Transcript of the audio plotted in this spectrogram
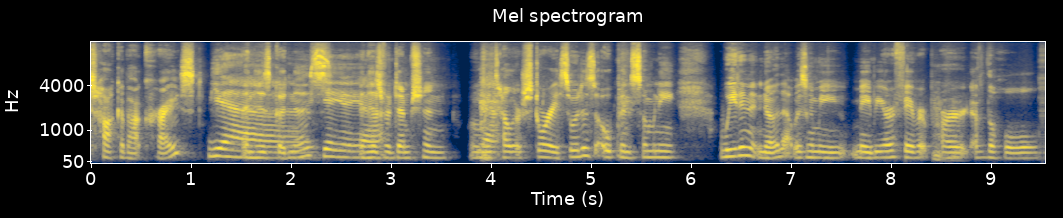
talk about Christ Yeah. and his goodness Yeah. Yeah. Yeah. and his redemption when Yeah. we tell our story. So it has opened so many we didn't know that was gonna be maybe our favorite Mhm. part of the whole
